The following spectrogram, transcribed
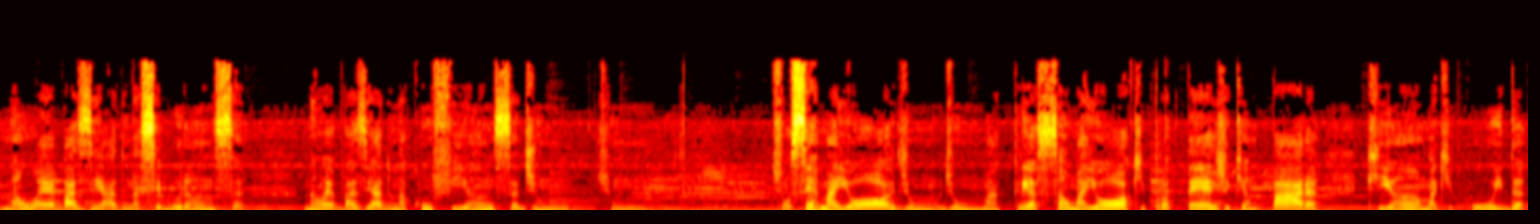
não é baseado na segurança, não é baseado na confiança de um, de um, de um ser maior, de, um, de uma criação maior que protege, que ampara, que ama, que cuida.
